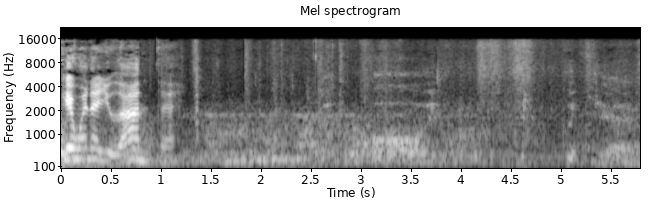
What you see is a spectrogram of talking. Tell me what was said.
Qué buen ayudante. Oh, good job.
